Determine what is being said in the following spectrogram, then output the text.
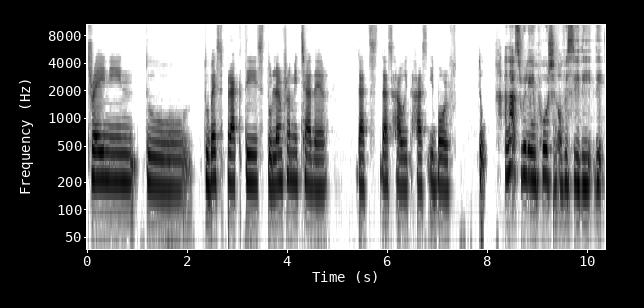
training, to to best practice, to learn from each other. That's that's how it has evolved too. And that's really important. Obviously, the the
